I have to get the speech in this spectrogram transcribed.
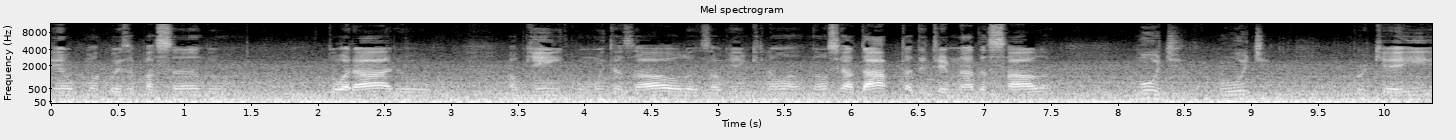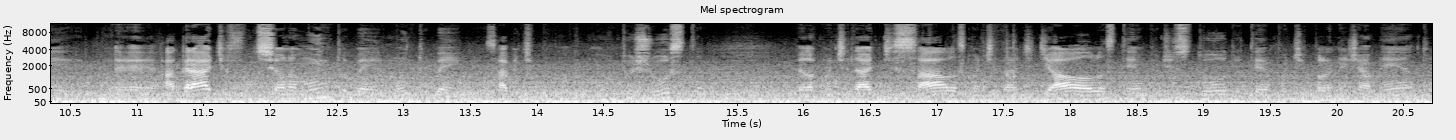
tem alguma coisa passando, do horário, alguém com muitas aulas, alguém que não, não se adapta a determinada sala, mude, mude, porque aí é, a grade funciona muito bem, muito bem, sabe? Tipo, muito justa pela quantidade de salas, quantidade de aulas, tempo de estudo, tempo de planejamento.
